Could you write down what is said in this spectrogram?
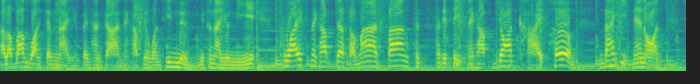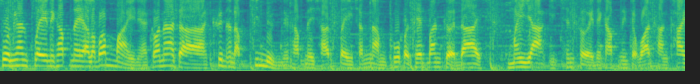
อัลบั้มวางจำหน่ายอย่างเป็นทางการนะครับในวันที่ 1 มิถุนายนนี้ Twice นะครับจะสามารถสร้างสถิตินะครับยอดขายเพิ่ม ได้อีกแน่นอน ส่วนงานเพลงนะครับในอัลบั้มใหม่เนี่ยก็น่าจะขึ้นอันดับที่1นะครับในชาร์ตเพลงชั้นนำทั่วประเทศบ้านเกิดได้ ไม่ยากอีกเช่นเคยนะครับเนื่องจากว่าทางค่าย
